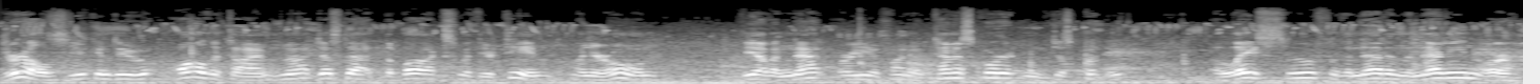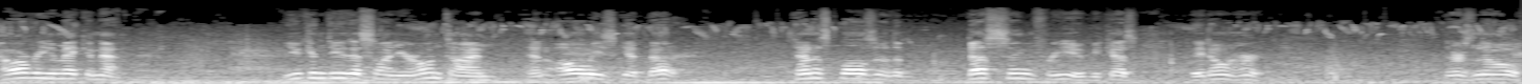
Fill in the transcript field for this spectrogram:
drills you can do all the time, not just at the box with your team on your own. If you have a net or you find a tennis court and just put a lace through for the net and the netting or however you make a net. You can do this on your own time and always get better. Tennis balls are the best thing for you because they don't hurt. There's no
